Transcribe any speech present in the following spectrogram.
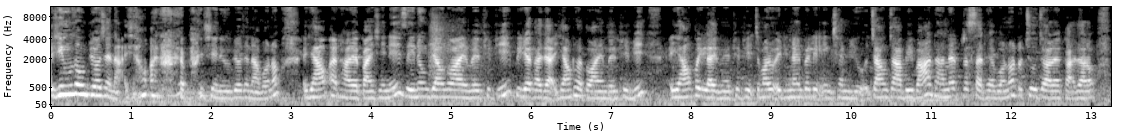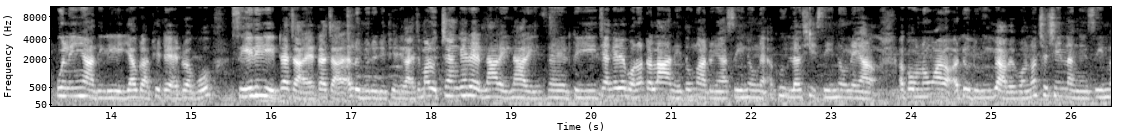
အရင်ဆုံးပြောချင်တာအယောင်အပ်ထားတဲ့ပိုင်ရှင်တွေကိုပြောချင်တာပေါ့နော်အယောင်အပ်ထားတဲ့ပိုင်ရှင်တွေဈေးနှုန်းပြောင်းသွားရင်ပဲဖြစ်ဖြစ်ပြီးတဲ့အခါကျအယောင်ထွက်သွားရင်ပဲဖြစ်ဖြစ်အယောင်ပိတ်လိုက်မယ်ဖြစ်ဖြစ်ကျမတို့89 belly in channel ကိုအကြောင်းကြားပေးပါဒါနဲ့တစ်ဆက်တည်းပေါ့နော်တချို့ကြတဲ့အခါကျတော့ပွင့်လင်းရသည်လေးတွေရောက်တာဖြစ်တဲ့အတွက်ကိုဈေးလေးတွေတက်ကြတယ်တက်ကြတယ်အဲ့လိုမျိုးလေးတွေဖြစ်နေတာကျမတို့ကြံခဲ့တဲ့လတွေလတွေဒီကြံခဲ့တဲ့ပေါ့နော်တစ်လကနေသုံးလတွင်ရဈေးနှုန်းနဲ့အခုလက်ရှိဈေးနှုန်းနဲ့ကတော့အကုန်လုံးကတော့အတူတူကြီးပါပဲပေါ့နော်ချက်ချင်းလက်ငင်းဈေးမ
